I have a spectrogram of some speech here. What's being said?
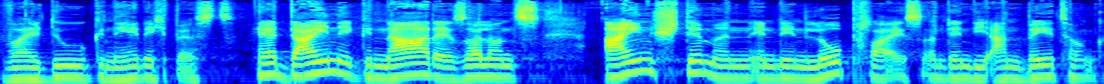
weil du gnädig bist. Herr, deine Gnade soll uns einstimmen in den Lobpreis und in die Anbetung.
